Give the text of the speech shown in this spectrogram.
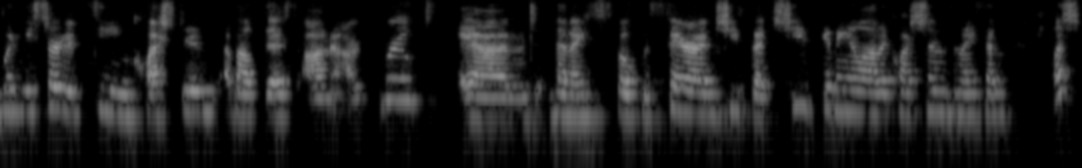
When we started seeing questions about this on our groups, and then I spoke with Sarah, and she said she's getting a lot of questions, and I said, let's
